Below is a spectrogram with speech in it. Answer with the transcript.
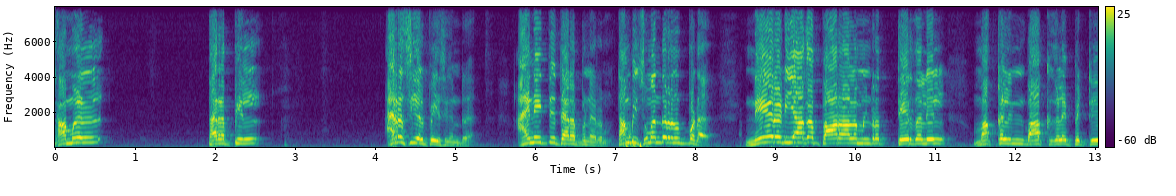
தமிழ் பரப்பில் அரசியல் பேசுகின்ற அனைத்து தரப்பினரும் தம்பி சுமந்திரன் உட்பட நேரடியாக பாராளுமன்ற தேர்தலில் மக்களின் வாக்குகளை பெற்று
